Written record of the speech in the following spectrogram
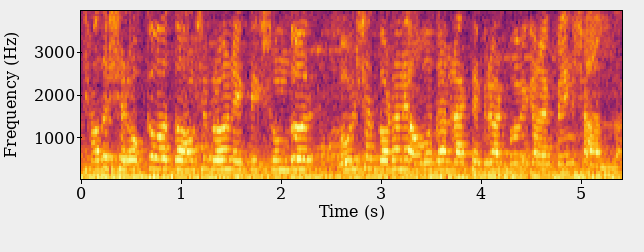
সদস্যের ঐক্যবদ্ধ অংশগ্রহণ একটি সুন্দর ভবিষ্যৎ গঠনে অবদান রাখতে বিরাট ভূমিকা রাখবে ইনশাআল্লাহ।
